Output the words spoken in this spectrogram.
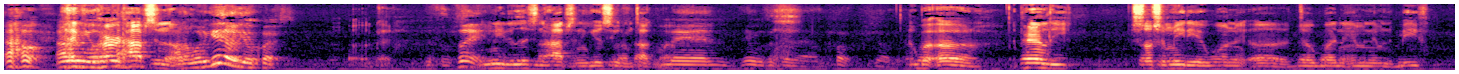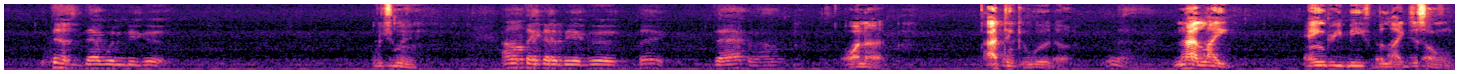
I don't- I don't Have you heard Hopsin, though? I don't want to get on your question. Okay, That's what I'm saying. you need to listen to Hopsin and you'll see what I'm talking about. Man, it was a good album. Fuck you. But uh, apparently, social media wanted uh, Joe Budden and Eminem to beef. That's, that wouldn't be good. What you mean? I don't think that'd be a good thing to happen. Don't- Why not? I think it would though. Nah. Not like angry beef, but like just on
